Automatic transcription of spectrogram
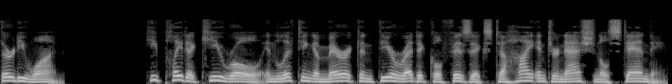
31. He played a key role in lifting American theoretical physics to high international standing.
